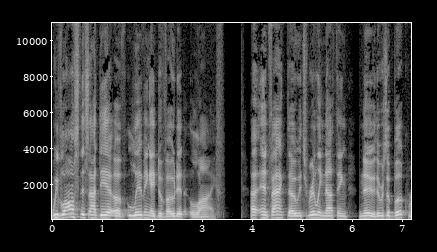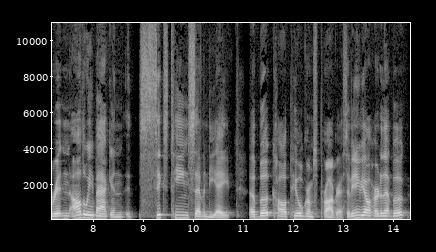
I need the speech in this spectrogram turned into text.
We've lost this idea of living a devoted life. Uh, in fact, though, it's really nothing new. There was a book written all the way back in 1678, a book called Pilgrim's Progress. Have any of y'all heard of that book?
